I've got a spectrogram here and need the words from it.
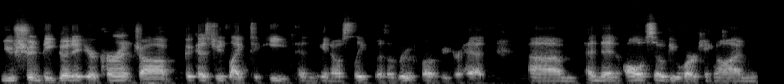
You should be good at your current job because you'd like to eat and you know sleep with a roof over your head um, and then also be working on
